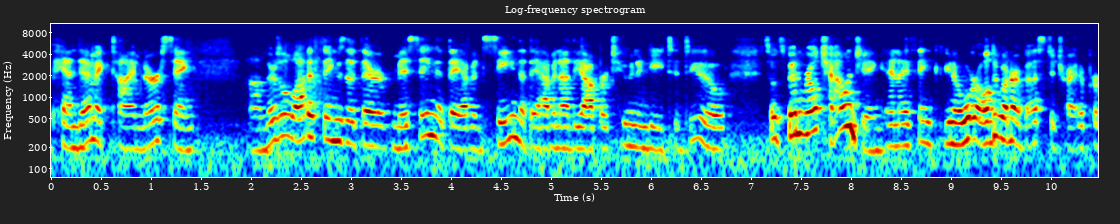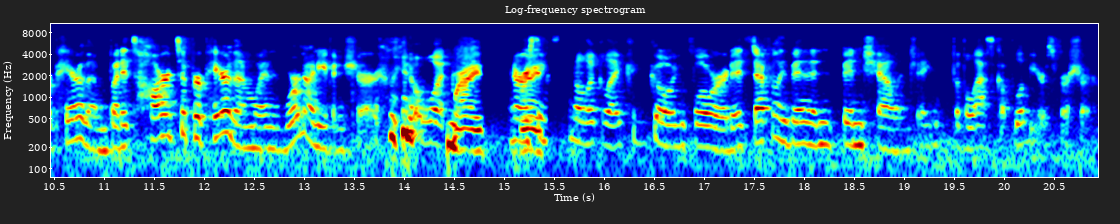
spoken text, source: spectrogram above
pandemic time nursing. Um, there's a lot of things that they're missing that they haven't seen, that they haven't had the opportunity to do. So it's been real challenging. And I think, you know, we're all doing our best to try to prepare them, but it's hard to prepare them when we're not even sure, you know, what right, nursing's right. going to look like going forward. It's definitely been been challenging for the last couple of years for sure.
